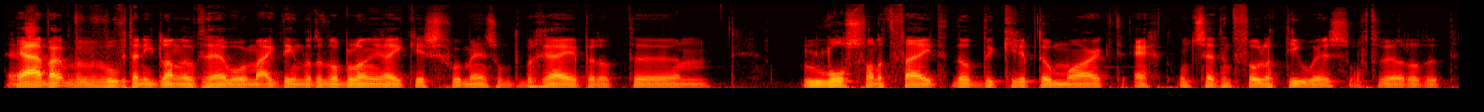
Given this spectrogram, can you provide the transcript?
Ja. We, hoeven het daar niet lang over te hebben hoor, maar ik denk dat het wel belangrijk is voor mensen om te begrijpen dat, ehm, los van het feit dat de cryptomarkt echt ontzettend volatiel is, oftewel dat het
